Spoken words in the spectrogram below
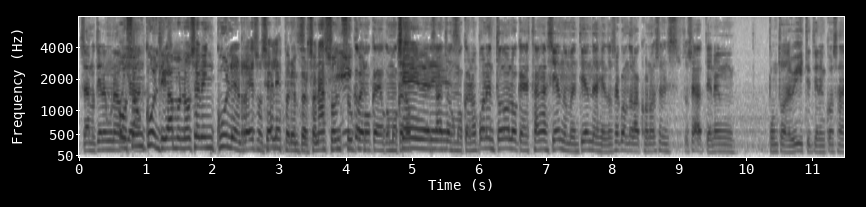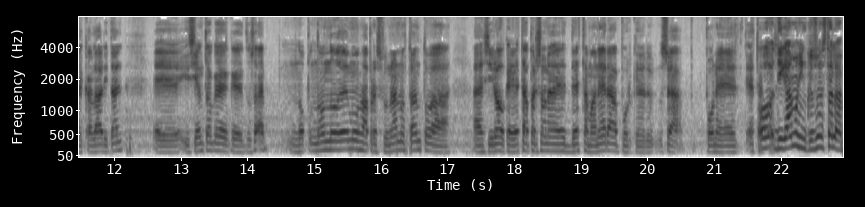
o sea, no tienen una O vida... son cool, digamos, no se ven cool en redes sociales, pero en persona son Sí, súper como que, como que no- chéveres. exacto, como que no ponen todo lo que están haciendo, ¿me entiendes? Y entonces cuando las conocen, o sea, tienen puntos de vista y tienen cosas de escalar y tal. eh, y siento que, que, tú sabes, no, no, no debemos apresurarnos tanto a, a decir, ok, esta persona es de esta manera porque, o sea, O digamos, incluso hasta las,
